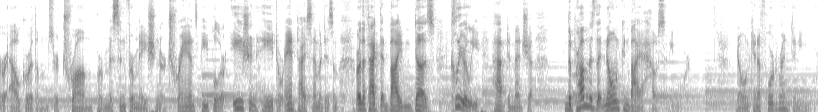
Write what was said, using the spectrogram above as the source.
or algorithms, or Trump, or misinformation, or trans people, or Asian hate, or anti Semitism, or the fact that Biden does clearly have dementia. The problem is that no one can buy a house anymore. No one can afford rent anymore.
